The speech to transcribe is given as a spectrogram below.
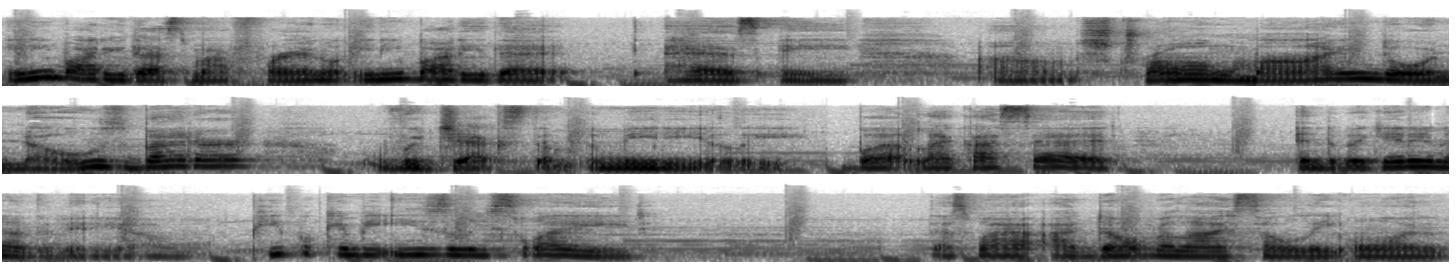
Anybody that's my friend or anybody that has a um, strong mind or knows better rejects them immediately. But like I said in the beginning of the video, people can be easily swayed. That's why I don't rely solely on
